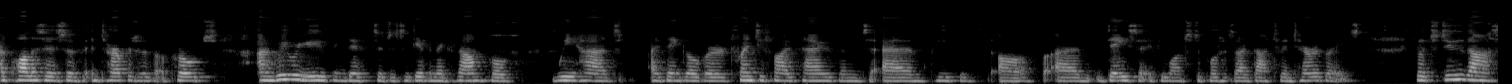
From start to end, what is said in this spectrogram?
a qualitative interpretive approach. And we were using this to, to give an example. We had, I think, over 25,000 um, pieces of um, data, if you wanted to put it like that, to interrogate. So to do that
